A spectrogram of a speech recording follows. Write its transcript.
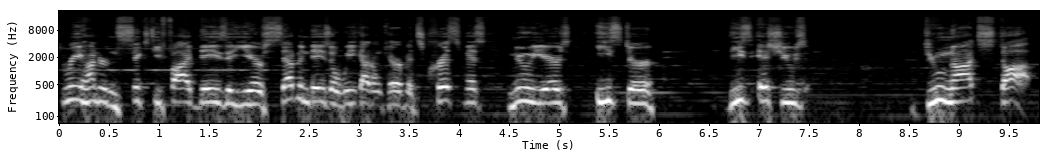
365 days a year, seven days a week. I don't care if it's Christmas, New Year's, Easter. These issues do not stop.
